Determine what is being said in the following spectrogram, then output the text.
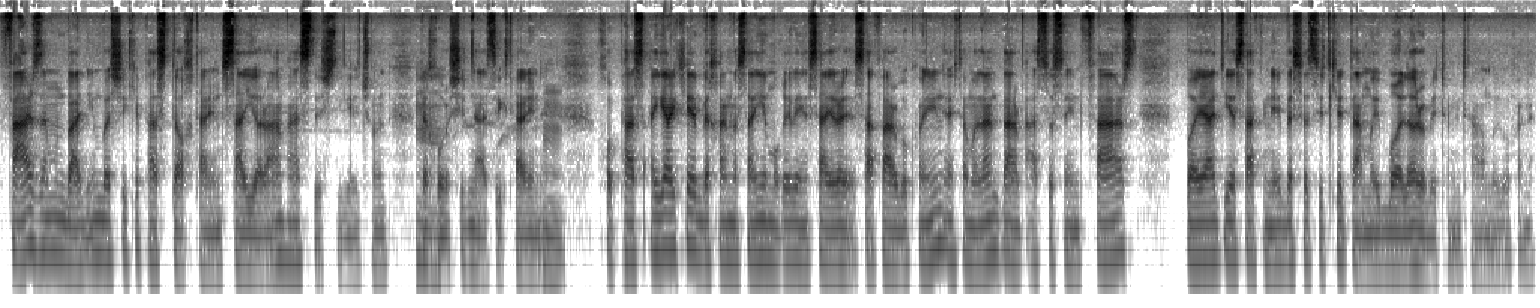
فرضمون باید این باشه که پس داخترین سیاره هم هستش دیگه چون به خورشید نزدیکترینه. خب پس اگر که بخواین مثلا یه موقع به این سیاره سفر بکنین احتمالا بر اساس این فرض باید یه سفینه بسازید که دمای بالا رو بتونید تحمل بکنه.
